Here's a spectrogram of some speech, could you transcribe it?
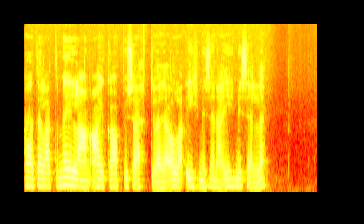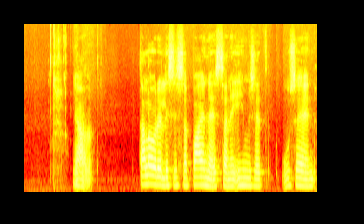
ajatellaan, että meillä on aikaa pysähtyä ja olla ihmisenä ihmiselle. Ja taloudellisissa paineissa niin ihmiset usein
